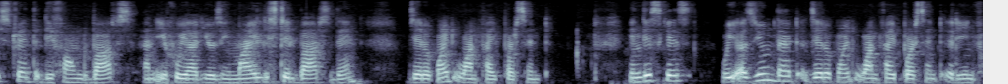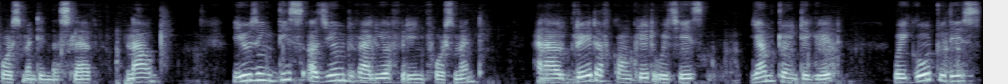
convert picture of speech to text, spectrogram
strength deformed bars and if we are using mild steel bars then 0.15%. In this case we assume that 0.15% reinforcement in the slab. Now, using this assumed value of reinforcement and our grade of concrete which is M20 grade, we go to this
